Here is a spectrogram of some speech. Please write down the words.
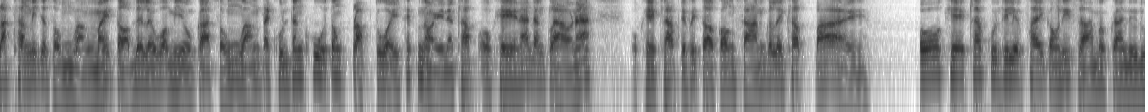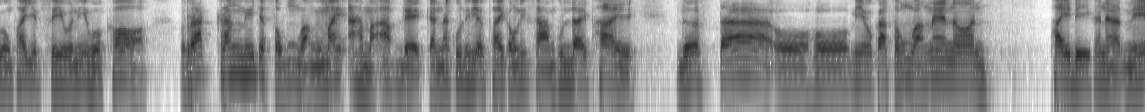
รักครั้งนี้จะสมหวังไหมตอบได้เลยว่ามีโอกาสสมหวัง แต่คุณทั้งคู่ต้องปรับตัวอีกสักหน่อยนะครับโอเคนะดังกล่าวนะโอเคครับเดี๋ยวไปต่อกองสามกันเลยครับไปโอเคครับคุณที่เลือกไพ่กองที่สามกับการดูดวงไพ่ยิปซีวันนี้หัวข้อ รักครั้งนี้จะสมหวังไหมอะมาอัปเดตกันนะคุณที่เลือกไพ่กองที่ 3 คุณได้ไพ่ The Star โอ้โห มีโอกาสสมหวังแน่นอน ไพ่ดีขนาดนี้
